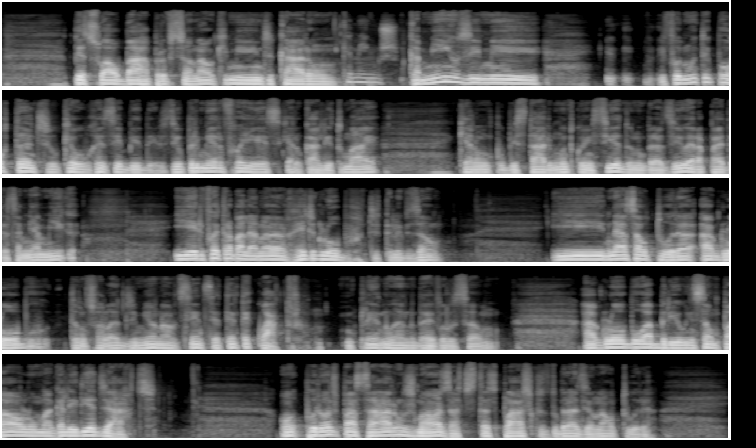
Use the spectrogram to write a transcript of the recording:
pessoal barra profissional, que me indicaram Caminhos. caminhos e me e- e foi muito importante o que eu recebi deles. E o primeiro foi esse, que era o Carlito Maia, que era um publicitário muito conhecido no Brasil, era pai dessa minha amiga. E ele foi trabalhar na Rede Globo de televisão. E nessa altura, a Globo, estamos falando de 1974, em pleno ano da Revolução, a Globo abriu em São Paulo uma galeria de arte por onde passaram os maiores artistas plásticos do Brasil na altura.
